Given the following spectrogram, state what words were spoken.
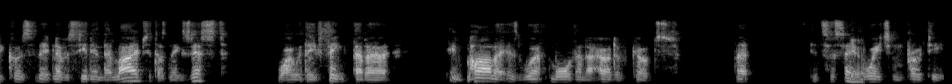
because they've never seen it in their lives. It doesn't exist. Why would they think that a impala is worth more than a herd of goats? That it's the same yeah. weight and protein.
